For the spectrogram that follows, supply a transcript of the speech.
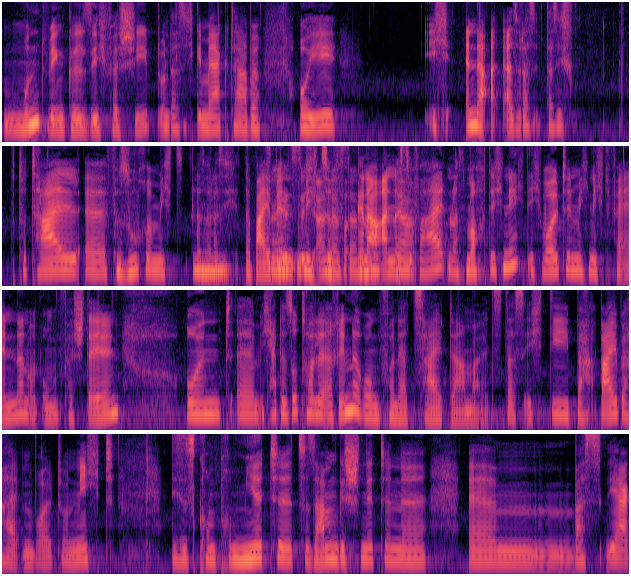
Mundwinkel sich verschiebt und dass ich gemerkt habe, oh je, ich ändere, also dass, dass ich total äh, versuche, mich, also dass mhm. ich dabei bin, mich zu, dann, genau, ne? anders ja. zu verhalten. Das mochte ich nicht. Ich wollte mich nicht verändern und umverstellen. Und ähm, ich hatte so tolle Erinnerungen von der Zeit damals, dass ich die beibehalten wollte und nicht dieses komprimierte, zusammengeschnittene, ähm, was ja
